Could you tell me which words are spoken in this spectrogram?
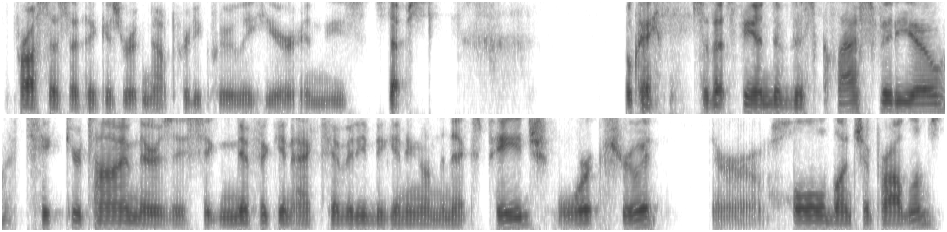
the process, I think, is written out pretty clearly here in these steps. Okay, so that's the end of this class video. Take your time. There's a significant activity beginning on the next page. Work through it. There are a whole bunch of problems,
